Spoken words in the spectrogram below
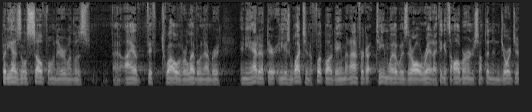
but he has a little cell phone there, one of those iPhone 12 or 11 number, and he had it up there, and he was watching a football game, and I forgot team whether was they're all red. I think it's Auburn or something in Georgia,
